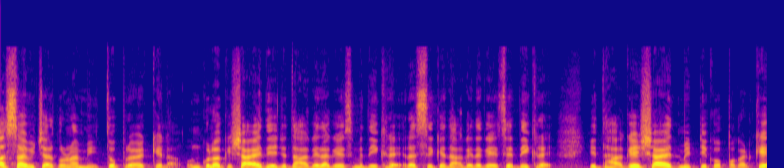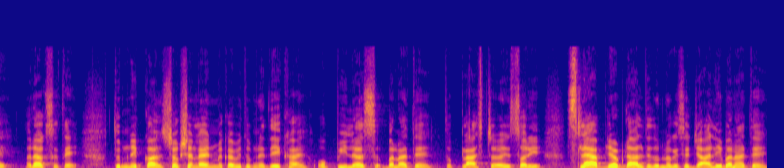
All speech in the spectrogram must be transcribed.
ऐसा विचार करून आम्ही तो प्रयोग केला। उनको लगा कि शायद ये जो धागे धागे इसमें दिख रहे, रस्सी के धागे धागे ऐसे दिख रहे, ये धागे शायद मिट्टी को पकड़ के रख सकते हैं। तुमने कंस्ट्रक्शन लाइन में कभी तुमने देखा है? वो पिलर्स बनाते तो प्लास्टर सॉरी स्लैब जब डालते तो उन लोग इसे जाली बनाते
